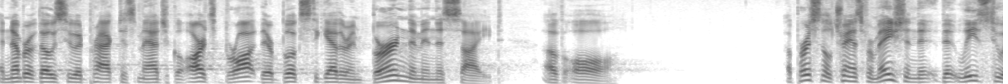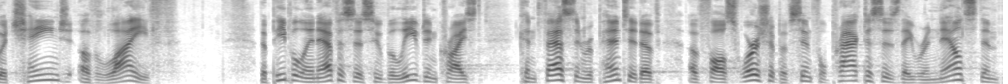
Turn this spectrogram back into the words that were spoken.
A number of those who had practiced magical arts brought their books together and burned them in the sight of all a personal transformation that, that leads to a change of life. The people in Ephesus who believed in Christ confessed and repented of, of false worship, of sinful practices. They renounced them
